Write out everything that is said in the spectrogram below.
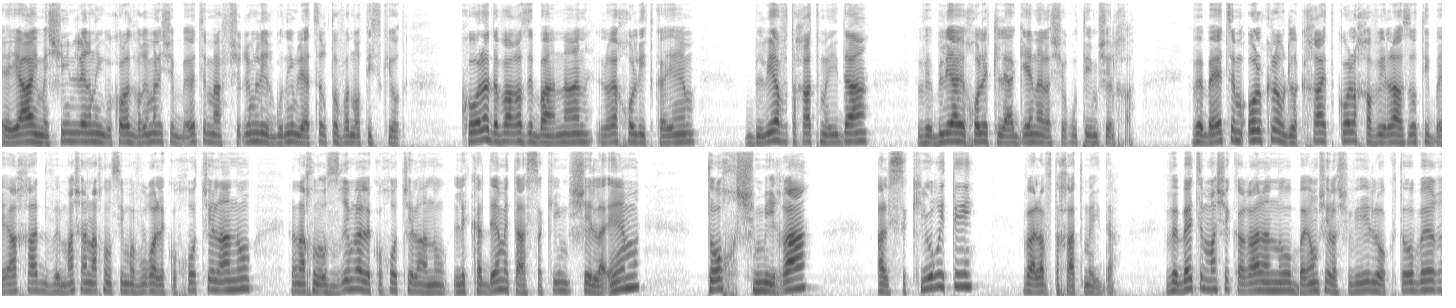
AI, Machine Learning וכל הדברים האלה שבעצם מאפשרים לארגונים לייצר תובנות עסקיות. כל הדבר הזה בענן לא יכול להתקיים בלי אבטחת מידע ובלי היכולת להגן על השירותים שלך. ובעצם All לקחה את כל החבילה הזאת ביחד, ומה שאנחנו עושים עבור הלקוחות שלנו, אנחנו עוזרים ללקוחות שלנו לקדם את העסקים שלהם, תוך שמירה על security ועל אבטחת מידע. ובעצם מה שקרה לנו ביום של השביעי לאוקטובר,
